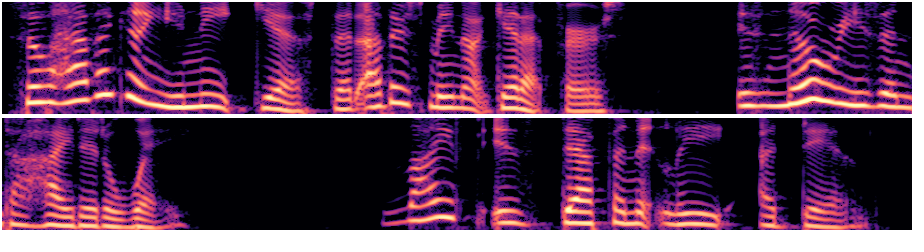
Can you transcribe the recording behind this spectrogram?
So, having a unique gift that others may not get at first is no reason to hide it away. Life is definitely a dance.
